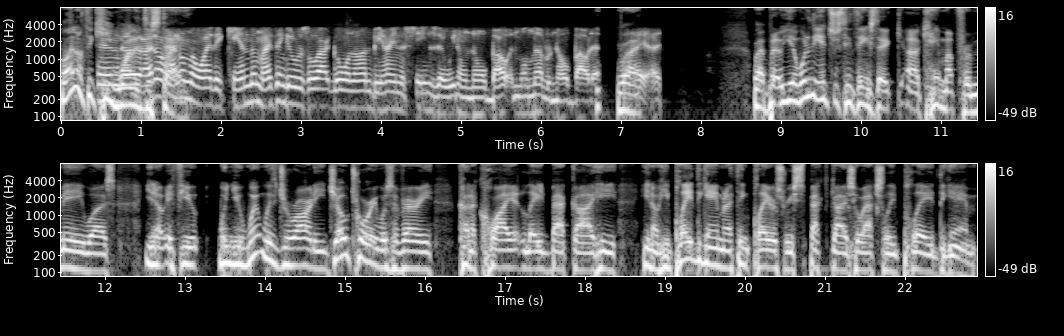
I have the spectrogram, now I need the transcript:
Well, I don't think he And, uh, wanted I to don't, stay. I don't know why they canned him. I think there was a lot going on behind the scenes that we don't know about, and we'll never know about it. Right. I, I, Right, but you know, one of the interesting things that uh, came up for me was, you know, if you when you went with Girardi, Joe Torre was a very kind of quiet, laid back guy. He, you know, he played the game, and I think players respect guys who actually played the game.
